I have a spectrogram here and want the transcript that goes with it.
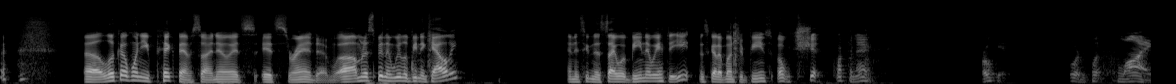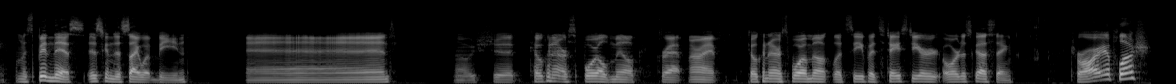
uh, look up when you pick them, so I know it's it's random. Uh, I'm gonna spin the wheel of beanicality, and it's gonna decide what bean that we have to eat. It's got a bunch of beans. Oh shit! Fucking egg. Broke it. Lord, it went flying. I'm gonna spin this. It's gonna decide what bean. And oh shit, coconut or spoiled milk? Crap. All right, coconut or spoiled milk. Let's see if it's tasty or, or disgusting. Terraria plush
